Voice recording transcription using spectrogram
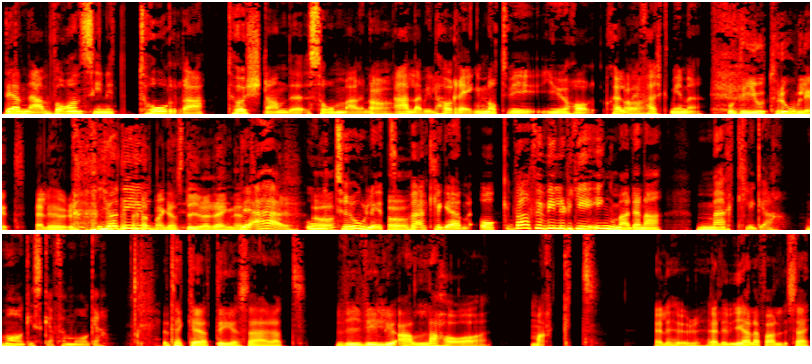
Denna vansinnigt torra törstande sommar när ja. alla vill ha regn, något vi ju har själva ja. i färskt minne. Och det är ju otroligt, eller hur? Ja, det är ju, man kan styra regnet. Det är otroligt, ja. verkligen. Och varför ville du ge Ingmar denna märkliga, magiska förmåga? Jag tänker att det är så här att vi vill ju alla ha makt. Eller hur? Eller i alla fall, så här,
